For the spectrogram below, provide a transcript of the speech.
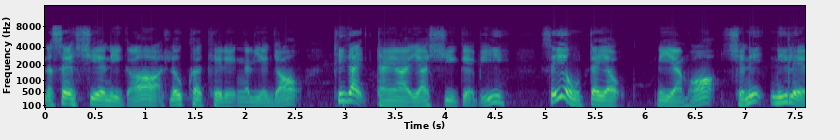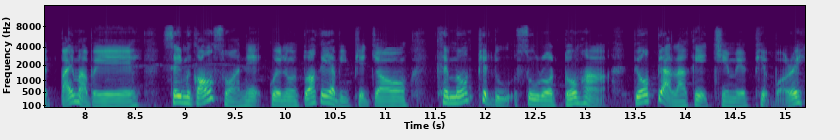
28ရက်နေ့ကလှုပ်ခတ်ခဲ့တဲ့ငလျင်ကြောင့်ထိခိုက်ဒဏ်ရာရရှိခဲ့ပြီးစေယုံတက်ရောက်နေရမှာယနေ့နေ့လယ်ပိုင်းမှာပဲစိတ်မကောင်းစွာနဲ့ကွယ်လွန်သွားခဲ့ရပြီဖြစ်ကြောင်းခင်မွန်းဖြစ်သူအဆိုတော်ဒွန်းမှပြောပြလာခဲ့ခြင်းပဲဖြစ်ပါရယ်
